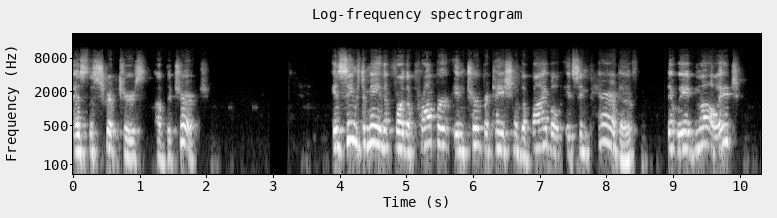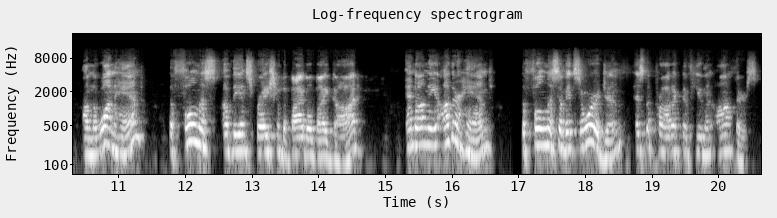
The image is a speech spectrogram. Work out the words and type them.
as the scriptures of the church. It seems to me that for the proper interpretation of the Bible, it's imperative that we acknowledge, on the one hand, the fullness of the inspiration of the Bible by God, and on the other hand, the fullness of its origin as the product of human authors.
